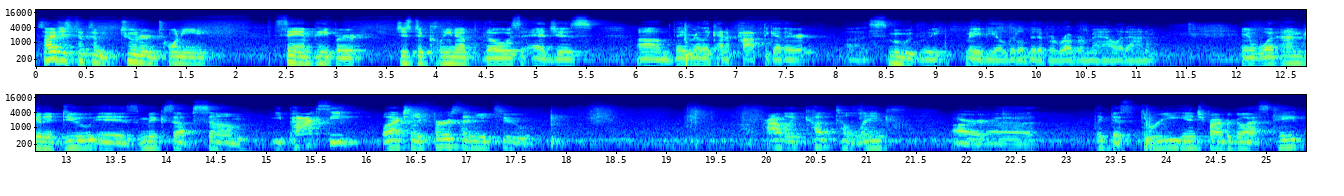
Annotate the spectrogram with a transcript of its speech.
So I just took some 220 sandpaper just to clean up those edges. Um, they really kind of pop together uh, smoothly, maybe a little bit of a rubber mallet on them. And what I'm gonna do is mix up some epoxy. Well, actually first I need to probably cut to length our, uh, I think that's three inch fiberglass tape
